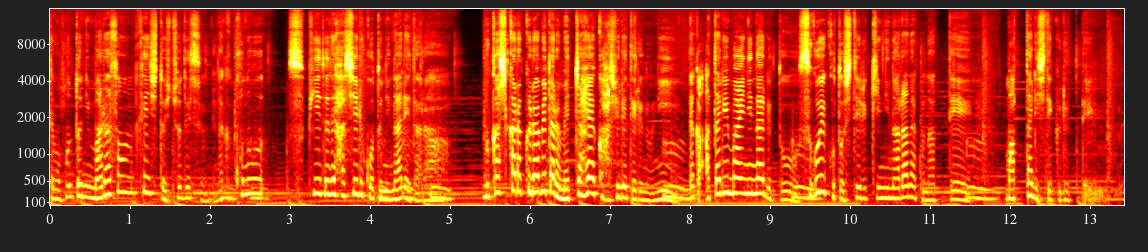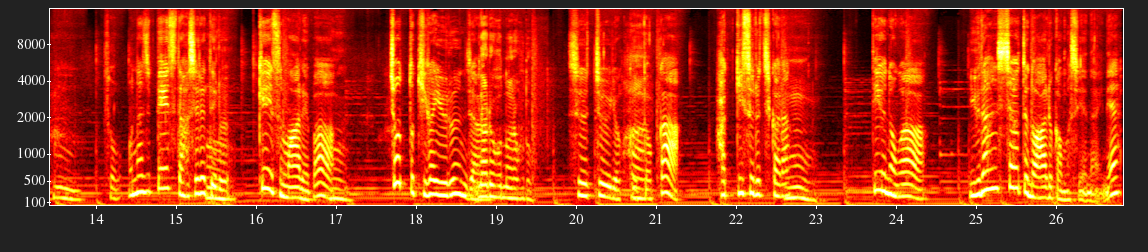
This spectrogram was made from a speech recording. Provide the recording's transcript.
でも本当にマラソン選手と一緒ですよね。なんかこのスピードで走ることに慣れたら、うん昔から比べたらめっちゃ速く走れてるのに、うん。なんか当たり前になるうとん。すごいことしてる気にならなくなって、うん。まったりしてくるっていう。うんそう同じペースで走れてるケースもあれば、うんちょっと気が緩んじゃなるうほどなるほど。集中力とか、発揮する力っうん、ていうのが油断しちゃうっていうのはあるかもしれないね。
